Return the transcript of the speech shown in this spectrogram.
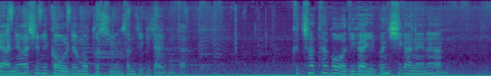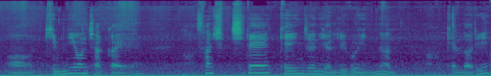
네, 안녕하십니까. 올드모터스 윤선지 기자입니다. 그 차 타고 어디가 이번 시간에는 어, 김리온 작가의 어, 37회 개인전이 열리고 있는 어, 갤러리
